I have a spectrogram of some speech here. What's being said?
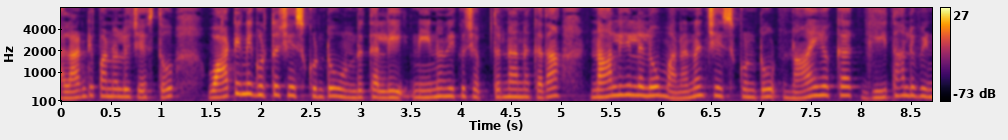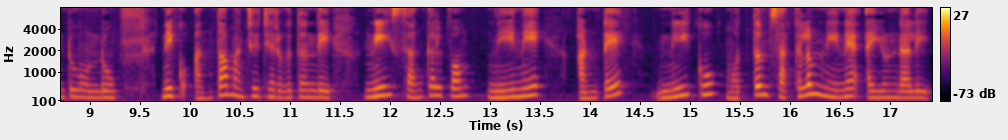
అలాంటి పనులు చేస్తూ వాటిని గుర్తు చేసుకుంటూ ఉండు తల్లి. నేను నీకు చెప్తున్నాను కదా నా లీలలు మననం చేసుకుంటూ నా యొక్క గీతాలు వింటూ ఉండు. నీకు అంతా మంచి జరుగుతుంది. నీ సంకల్పం నేనే అంటే నీకు మొత్తం సకలం నేనే అయ్యుండాలి. ఉండాలి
